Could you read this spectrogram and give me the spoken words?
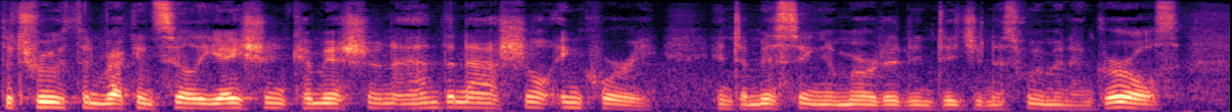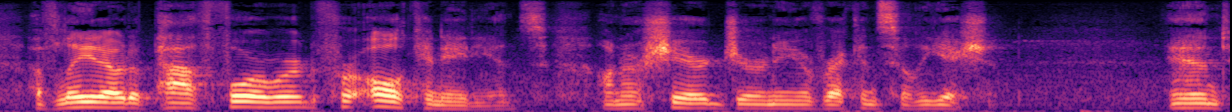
The Truth and Reconciliation Commission and the National Inquiry into Missing and Murdered Indigenous Women and Girls have laid out a path forward for all Canadians on our shared journey of reconciliation. And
